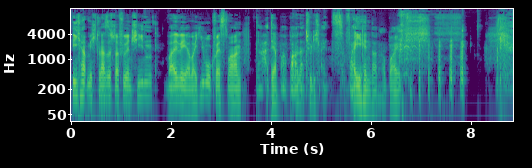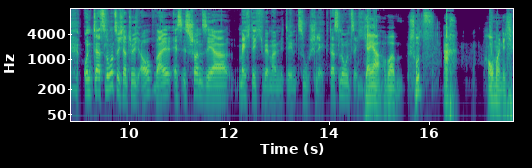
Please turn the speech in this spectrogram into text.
ich habe mich klassisch dafür entschieden, weil wir ja bei Hero Quest waren, da hat der Barbar natürlich einen Zweihänder dabei. Und das lohnt sich natürlich auch, weil es ist schon sehr mächtig, wenn man mit dem zuschlägt. Das lohnt sich. Ja, ja, aber Schutz, ach, braucht man nicht.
